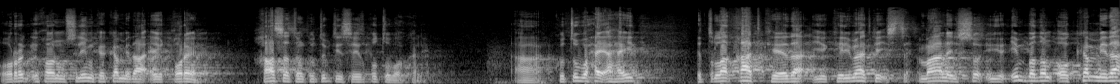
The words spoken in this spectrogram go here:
oo rag ikhwaan muslimiinka ka mid ah ay qoreen khaasatan kutubtii sayid qutub oo kale kutub waxay ahayd itlaaqaadkeeda iyo kelimaadkay isticmaalayso iyo in badan oo ka mid a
